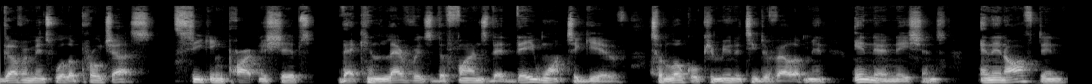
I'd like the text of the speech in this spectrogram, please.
governments will approach us seeking partnerships that can leverage the funds that they want to give to local community development in their nations. And then often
